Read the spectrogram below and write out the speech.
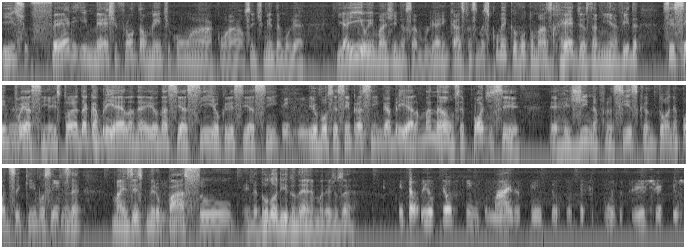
E isso fere e mexe frontalmente com, a, com a, o sentimento da mulher. E aí eu imagino essa mulher em casa e assim, mas como é que eu vou tomar as rédeas da minha vida se sempre uhum. foi assim? A história da Gabriela, né? Eu nasci assim, eu cresci assim, eu vou ser sempre assim, Gabriela. Mas não, você pode ser é, Regina, Francisca, Antônia, pode ser quem você quiser. Mas esse primeiro passo, ele é dolorido, né, Maria José? Então, e o que eu sinto mais, assim, o que eu, o que eu fico muito triste é que os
